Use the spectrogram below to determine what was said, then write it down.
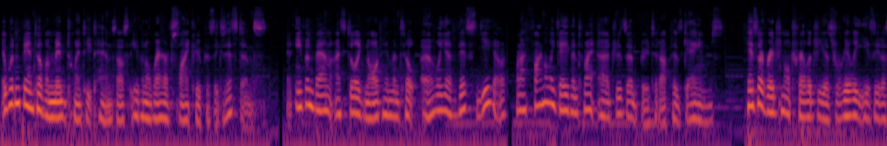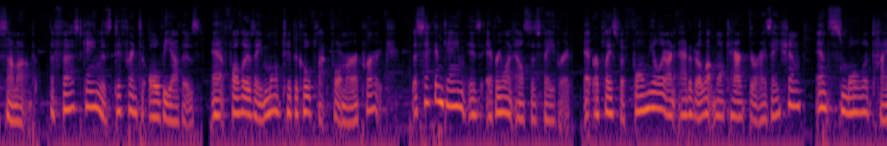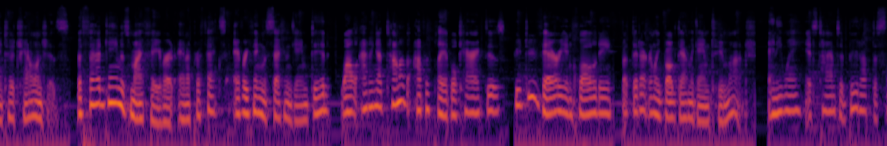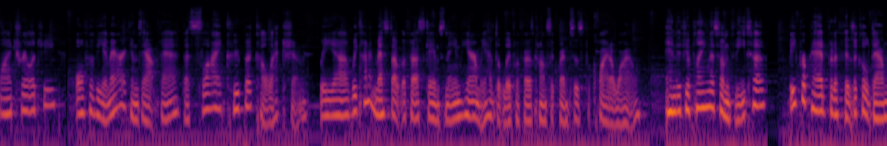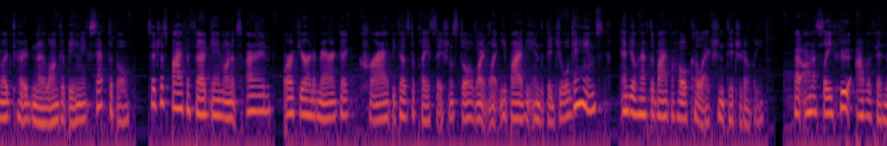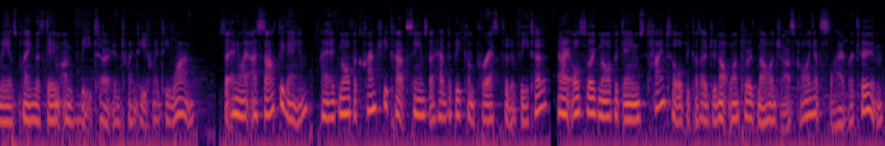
It wouldn't be until the mid 2010s I was even aware of Sly Cooper's existence. And even then, I still ignored him until earlier this year when I finally gave in to my urges and booted up his games. His original trilogy is really easy to sum up. The first game is different to all the others, and it follows a more typical platformer approach. The second game is everyone else's favourite. It replaced the formula and added a lot more characterization and smaller, tighter challenges. The third game is my favourite and it perfects everything the second game did while adding a ton of other playable characters who do vary in quality but they don't really bog down the game too much. Anyway, it's time to boot up the Sly trilogy or for the Americans out there, the Sly Cooper Collection. We, uh, we kind of messed up the first game's name here and we had to live with those consequences for quite a while. And if you're playing this on Vita, be prepared for the physical download code no longer being acceptable. So just buy the third game on its own, or if you're in America, cry because the PlayStation Store won't let you buy the individual games, and you'll have to buy the whole collection digitally. But honestly, who other than me is playing this game on Vita in 2021? So anyway, I start the game, I ignore the crunchy cutscenes that had to be compressed for the Vita, and I also ignore the game's title because I do not want to acknowledge us calling it Sly Raccoon.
